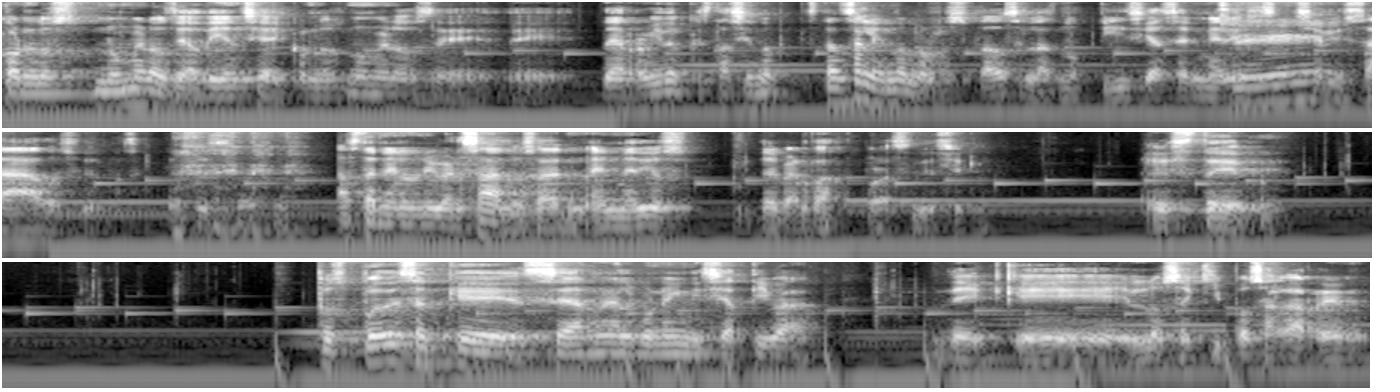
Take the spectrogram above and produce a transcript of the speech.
con los números de audiencia y con los números de, de- de ruido que está haciendo, porque están saliendo los resultados en las noticias, en medios Sí. especializados y demás. Entonces, hasta en el universal, o sea, en, en medios de verdad, por así decirlo. Este. Pues puede ser que se arme alguna iniciativa de que los equipos agarren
